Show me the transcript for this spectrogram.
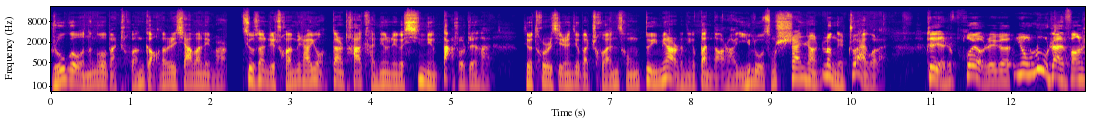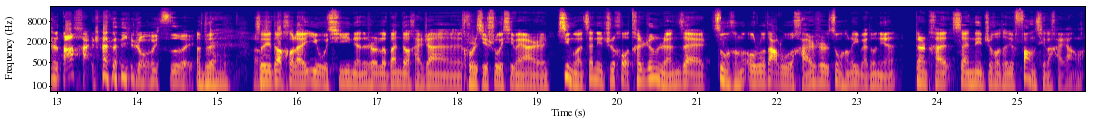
如果我能够把船搞到这峡湾里面，就算这船没啥用，但是他肯定这个心灵大受震撼。就土耳其人就把船从对面的那个半岛上一路从山上愣给拽过来，这也是颇有这个用陆战方式打海战的一种思维啊。对，所以到后来一五七一年的时候，勒班德海战，土耳其输给西班牙人。尽管在那之后，他仍然在纵横欧洲大陆，还是纵横了一百多年，但是他在那之后他就放弃了海洋了。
